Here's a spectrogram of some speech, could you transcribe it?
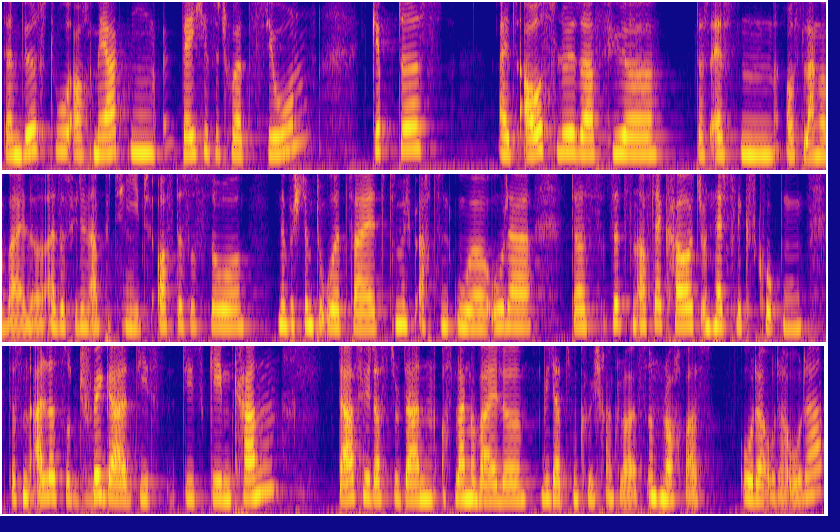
dann wirst du auch merken, welche Situation gibt es als Auslöser für das Essen aus Langeweile, also für den Appetit. Oft ist es so eine bestimmte Uhrzeit, zum Beispiel 18 Uhr oder das Sitzen auf der Couch und Netflix gucken. Das sind alles so mhm. Trigger, die es geben kann, dafür, dass du dann aus Langeweile wieder zum Kühlschrank läufst und noch was. Oder, oder, oder.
